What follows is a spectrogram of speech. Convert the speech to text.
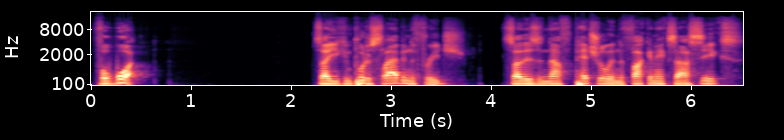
for what? So you can put a slab in the fridge. So there's enough petrol in the fucking XR6.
